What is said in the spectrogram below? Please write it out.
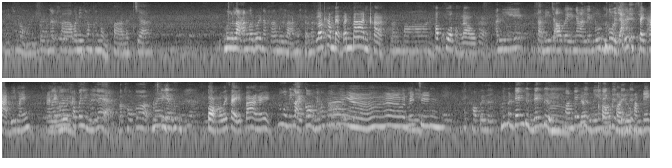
อันนี้ขนมดูนะคะ วันนี้ทำขนมตาลนะจ๊ะ มือล้างแล้วด้วยนะคะ มือล้างแล้วนะคะเราทำแบบบ้านๆค่ะบ้านบ้านครอบครัวของเราค่ะๆอันนี้สามีจะเอาไปงานเลี้ยงรุ่นหนูยายใส่ถาดดีไหมงานเลี้ยงรุ่นไม่ไม่อะเขาเป็นอย่างนี้แหละ แล้วเขาก็ไม่ ใช่เลี้ยงรุ่นกล่องเอาไว้ใส่ให้ป้าไงนู่นมีหลายกล้องไม่ต้องไม่ห้ามอะมันไม่จริง ให้เขาไปเลยอุ้ยมันเด้งดึงเด้งดึงอืมความเด้งดึงนี่เดี๋เด้ยวงดึงขอเด้งดูดึงความเด้ง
